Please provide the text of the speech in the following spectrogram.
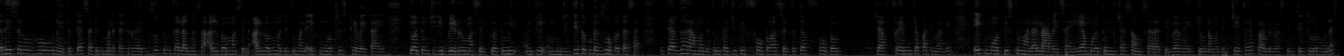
तर हे सर्व होऊ नये. तर त्यासाठी तुम्हाला काय करायचं आहे? जो तुमचा लग्नाचा अल्बम असेल अल्बममध्ये तुम्हाला एक मोरपीस ठेवायचा आहे. किंवा तुमची जी बेडरूम असेल किंवा तुम्ही जे म्हणजे जिथं कुठं झोपत असाल तर त्या घरामध्ये तुमचा जिथे फोटो असेल तर त्या फोटो च्या फ्रेमच्या पाठीमागे एक मोरपीस तुम्हाला लावायचा आहे. यामुळे तुमच्या संसारातील वैवाहिक जीवनामध्ये जे काही प्रॉब्लेम असतील ते दूर होण्यास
